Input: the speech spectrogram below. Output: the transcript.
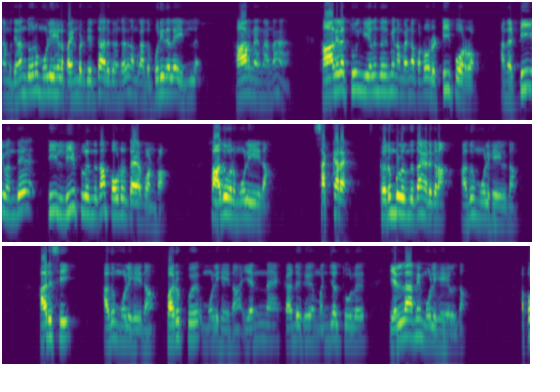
நம்ம தினந்தோறும் மூலிகைகளை பயன்படுத்திட்டு தான் இருக்கிறங்கிறது நமக்கு அந்த புரிதலே இல்லை. காரணம் என்னன்னா காலையில் தூங்கி எழுந்ததுமே நம்ம என்ன பண்ணுறோம் ஒரு டீ போடுறோம். அந்த டீ வந்து டீ லீஃப்லேருந்து தான் பவுடர் தயார் பண்ணுறோம் ஸோ அது ஒரு மூலிகை தான். சர்க்கரை கரும்புலேருந்து தான் எடுக்கிறான். அதுவும் மூலிகைகள் தான் அரிசி அதுவும் மூலிகை தான் பருப்பு மூலிகை தான் எண்ணெய் கடுகு மஞ்சள் தூள் எல்லாமே மூலிகைகள் தான் அப்போ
